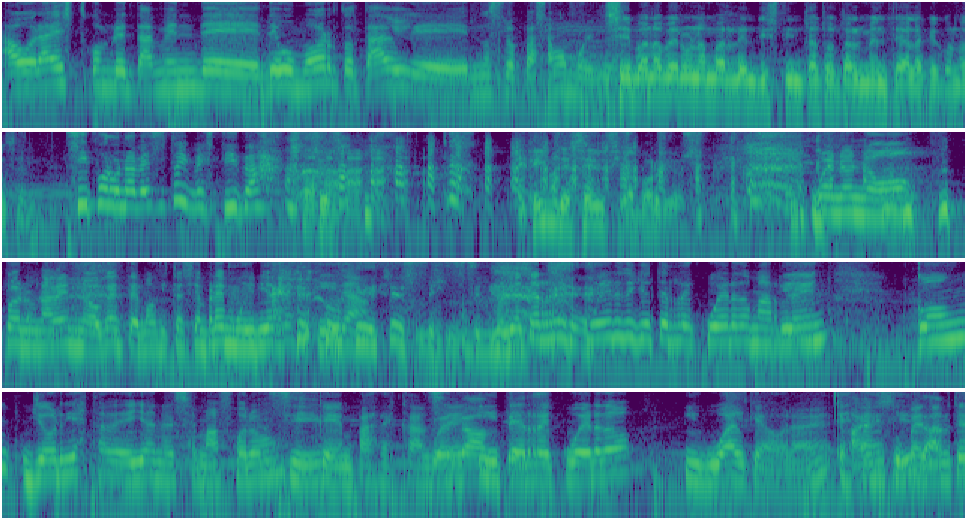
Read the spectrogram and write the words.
Ahora es completamente de, de humor total, que nos lo pasamos muy bien. Sí, van a ver una Marlene distinta totalmente a la que conocen. Sí, por una vez estoy vestida. Qué indecencia, por Dios. Bueno, no, por una vez no, que te hemos visto siempre muy bien vestida. Yo te recuerdo, yo te recuerdo, Marlene, con Jordi Estadella en el semáforo, Sí. que en paz descanse. Bueno, y te recuerdo igual que ahora, ¿eh? Estás Ay, sí, no tienes que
